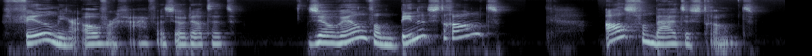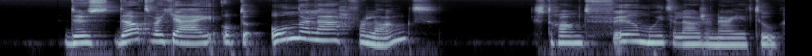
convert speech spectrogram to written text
veel meer overgave, zodat het zowel van binnen stroomt als van buiten stroomt. Dus dat wat jij op de onderlaag verlangt, stroomt veel moeitelozer naar je toe,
